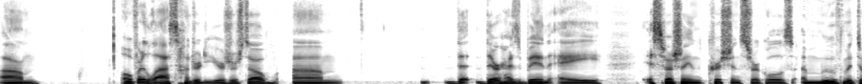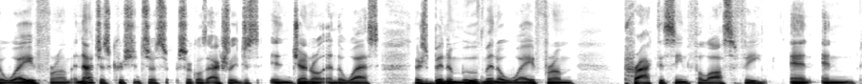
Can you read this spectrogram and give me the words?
um, over the last hundred years or so, um, that there has been a, especially in Christian circles, a movement away from, and not just Christian circles, actually, just in general in the West, there's been a movement away from practicing philosophy and and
